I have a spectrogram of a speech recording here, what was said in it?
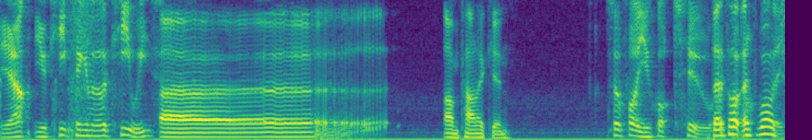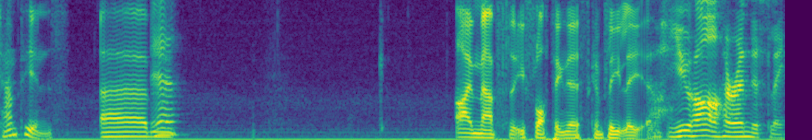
Yeah, you keep thinking of the Kiwis. uh, I'm panicking. So far, you've got two. There's there's world mistaken. champions. Um, Yeah, I'm absolutely flopping this completely. Ugh. you are horrendously.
